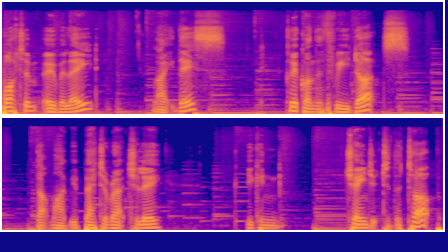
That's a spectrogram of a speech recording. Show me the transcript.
bottom overlaid like this. Click on the three dots. That might be better actually. You can change it to the top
